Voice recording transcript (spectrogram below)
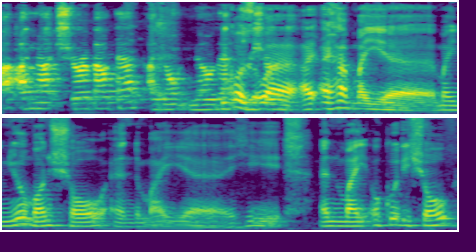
I, am not sure about that. I don't know that because sure. uh, I, I have my uh, my Newman show and my uh, he and my Okudi show.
